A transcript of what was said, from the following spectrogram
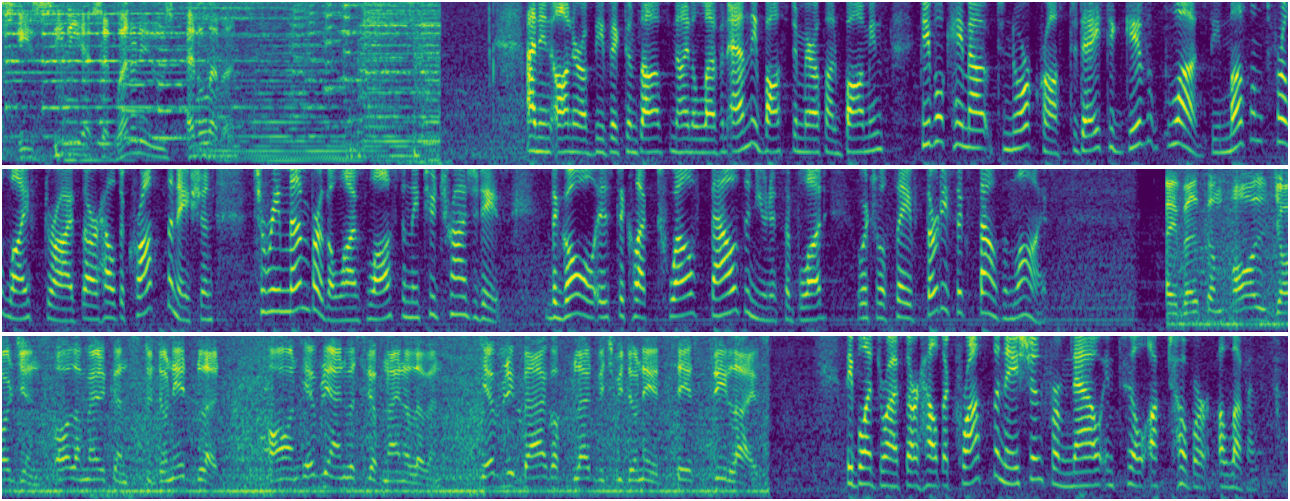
This is CBS Atlanta News at 11. And in honor of the victims of 9-11 and the Boston Marathon bombings, people came out to Norcross today to give blood. The Muslims for Life drives are held across the nation to remember the lives lost in the two tragedies. The goal is to collect 12,000 units of blood, which will save 36,000 lives. I welcome all Georgians, all Americans to donate blood on every anniversary of 9-11. Every bag of blood which we donate saves three lives. The blood drives are held across the nation from now until October 11th.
